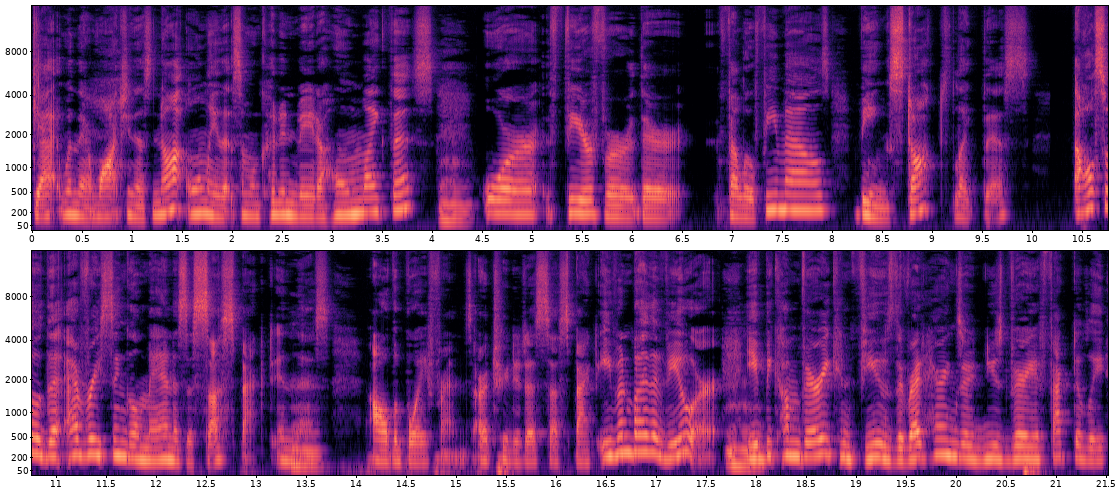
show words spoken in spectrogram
get when they're watching this. Not only that someone could invade a home like this, Mhm. or fear for their fellow females being stalked like this, also that every single man is a suspect in this. All the boyfriends are treated as suspect, even by the viewer. Mhm. You become very confused. The red herrings are used very effectively,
